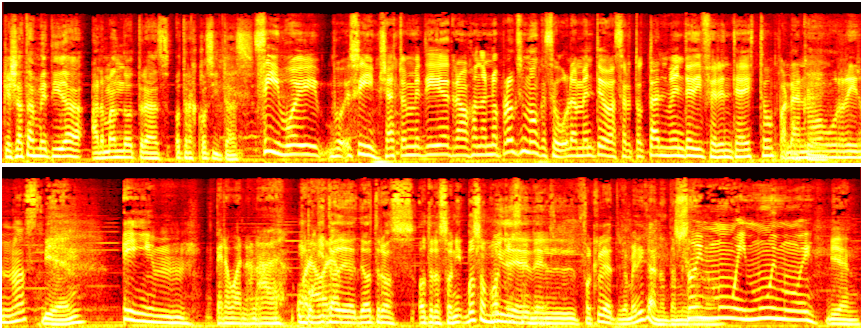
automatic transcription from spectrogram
que ya estás metida armando otras, otras cositas. Sí, voy, voy- sí, ya estoy metida trabajando en lo próximo, que seguramente va a ser totalmente diferente a esto para no aburrirnos. Bien. Y, mm, pero bueno, nada. Un poquito ahora de, de otros, otros sonidos. Vos sos muy de- del folclore latinoamericano también. soy muy, muy, muy. Bien.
